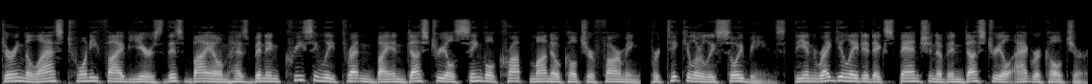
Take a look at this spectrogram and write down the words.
During the last 25 years, this biome has been increasingly threatened by industrial single-crop monoculture farming, particularly soybeans, the unregulated expansion of industrial agriculture,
